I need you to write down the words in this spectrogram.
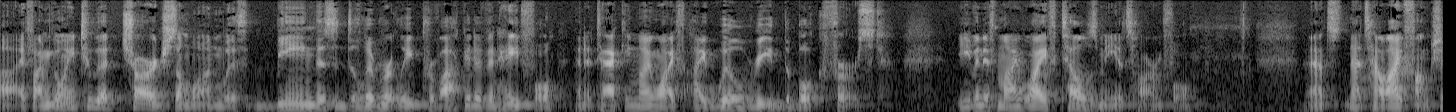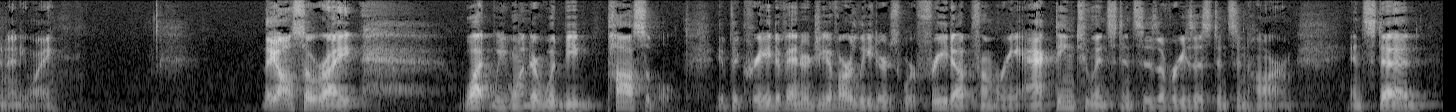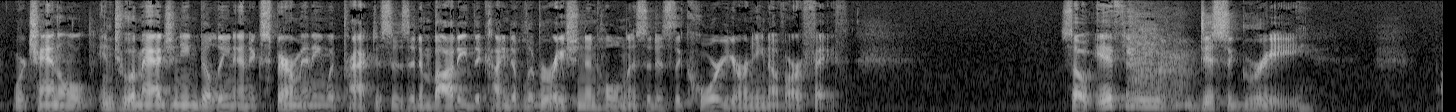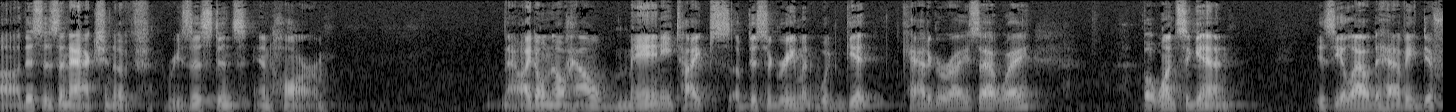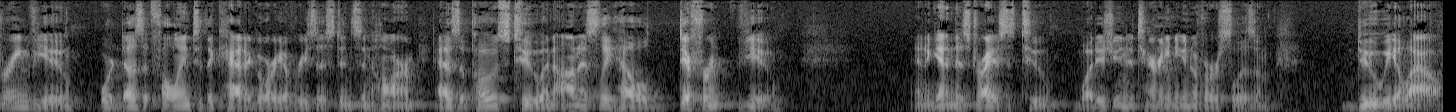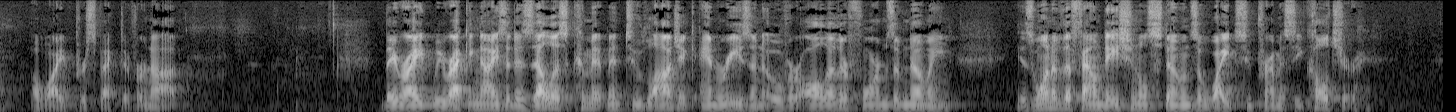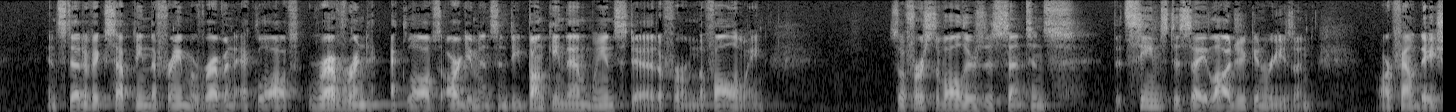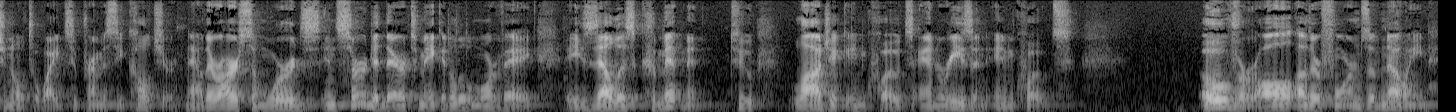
Uh, if I'm going to uh, charge someone with being this deliberately provocative and hateful and attacking my wife, I will read the book first, even if my wife tells me it's harmful. That's, that's how I function anyway. They also write what, we wonder, would be possible if the creative energy of our leaders were freed up from reacting to instances of resistance and harm. Instead, were channeled into imagining, building, and experimenting with practices that embodied the kind of liberation and wholeness that is the core yearning of our faith. So, if you disagree, uh, this is an action of resistance and harm. Now, I don't know how many types of disagreement would get categorized that way, but once again, is he allowed to have a differing view or does it fall into the category of resistance and harm as opposed to an honestly held different view? And again, this drives us to what is Unitarian Universalism? Do we allow a wide perspective or not? They write, We recognize that a zealous commitment to logic and reason over all other forms of knowing is one of the foundational stones of white supremacy culture. Instead of accepting the frame of Reverend Eklof's, Reverend Eklof's arguments and debunking them, we instead affirm the following. So, first of all, there's this sentence that seems to say logic and reason are foundational to white supremacy culture. Now, there are some words inserted there to make it a little more vague. A zealous commitment to logic in quotes and reason in quotes over all other forms of knowing.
